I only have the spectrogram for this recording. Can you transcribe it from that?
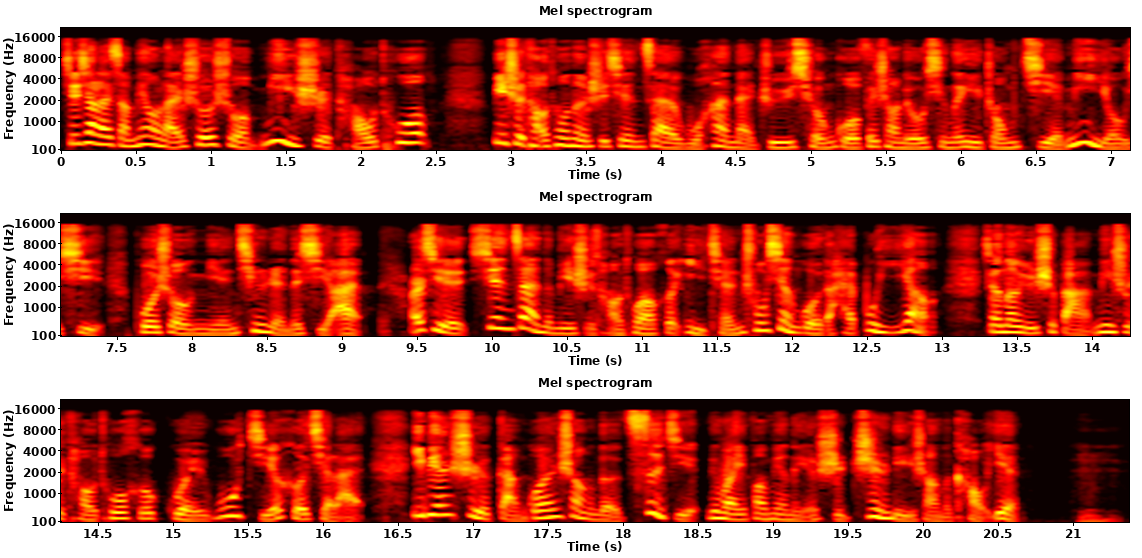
接下来咱们要来说说密室逃脱。密室逃脱呢是现在武汉乃至于全国非常流行的一种解密游戏，颇受年轻人的喜爱。而且现在的密室逃脱和以前出现过的还不一样，相当于是把密室逃脱和鬼屋结合起来，一边是感官上的刺激，另外一方面呢也是智力上的考验。嗯，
